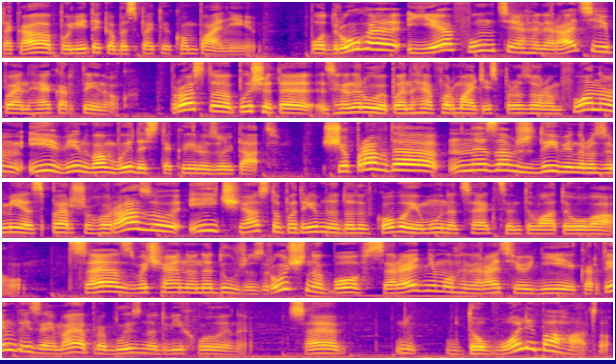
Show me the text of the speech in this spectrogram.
Така політика безпеки компанії. По-друге, є функція генерації PNG картинок. Просто пишете згенерує PNG форматі з прозорим фоном, і він вам видасть такий результат. Щоправда, не завжди він розуміє з першого разу, і часто потрібно додатково йому на це акцентувати увагу. Це, звичайно, не дуже зручно, бо в середньому генерація однієї картинки займає приблизно 2 хвилини. Це ну, доволі багато.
